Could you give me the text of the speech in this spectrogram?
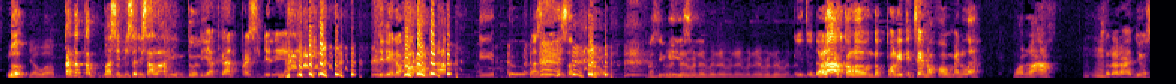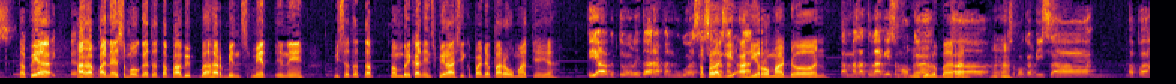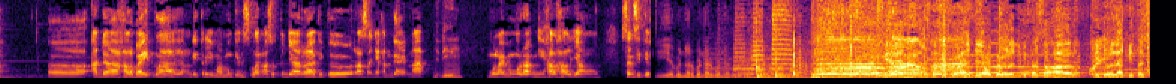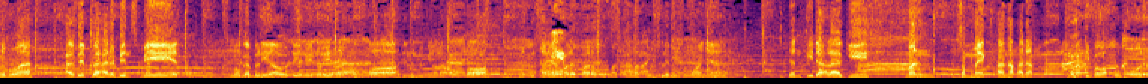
Loh, jawab. kan tetap masih bisa disalahin tuh lihat kan presidennya yang ini jadi ada corona gitu masih bisa bro. masih bisa benar benar benar benar benar benar. gitu udah lah kalau untuk politik saya no comment lah mohon maaf Mm-mm. saudara Ajus Untuk Tapi ya politik, harapannya semoga tetap Habib Bahar bin Smith ini bisa tetap memberikan inspirasi kepada para umatnya ya. Iya betul itu harapan gua sih Apalagi sama satu, akhir Ramadan. sama satu lagi semoga menuju Lebaran. eh, Heeh. semoga bisa apa eh, ada hal baik lah yang diterima mungkin setelah masuk penjara gitu rasanya kan nggak enak jadi Mm. mulai mengurangi hal-hal yang sensitif Iya benar benar benar benar. Oke, sampai situ aja obrolan kita soal idola kita semua Habib Bahar bin Smith. Semoga beliau diridhoi oleh Allah, dilindungi oleh Allah Amin. oleh para umat-umat muslim semuanya. Dan tidak lagi mensemek anak-anak di bawah umur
